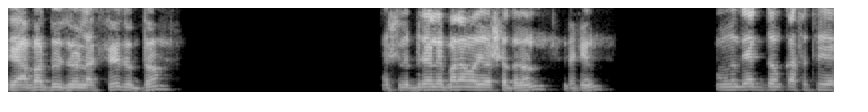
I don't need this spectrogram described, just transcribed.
আবার দুইজনে লাগছে যুদ্ধ। আসলে বিড়ালে মারামারি অসাধারণ, দেখেন। আমি কিন্তু একদম কাছে থেকে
